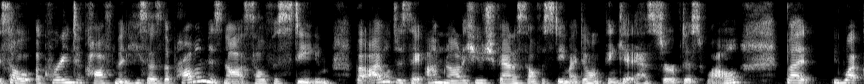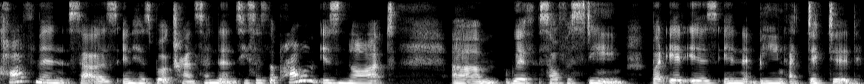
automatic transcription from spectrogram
so according to Kaufman, he says the problem is not self-esteem, but I will just say I'm not a huge fan of self-esteem. I don't think it has served us well. But what Kaufman says in his book Transcendence, he says the problem is not um, with self-esteem, but it is in being addicted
